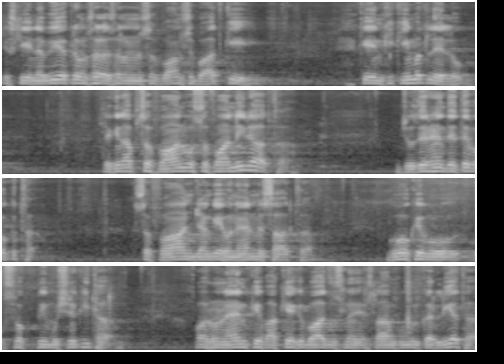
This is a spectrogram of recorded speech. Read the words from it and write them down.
اس لیے نبی اکرم صلی اللہ علیہ وسلم نے صفوان سے بات کی کہ ان کی قیمت لے لو۔ لیکن اب صفوان وہ صفوان نہیں رہا تھا جو زرہیں دیتے وقت تھا۔ صفوان جنگ حنین میں ساتھ تھا۔ گو کہ وہ اس وقت بھی مشرقی تھا اور حنین کے واقعے کے بعد اس نے اسلام قبول کر لیا تھا۔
